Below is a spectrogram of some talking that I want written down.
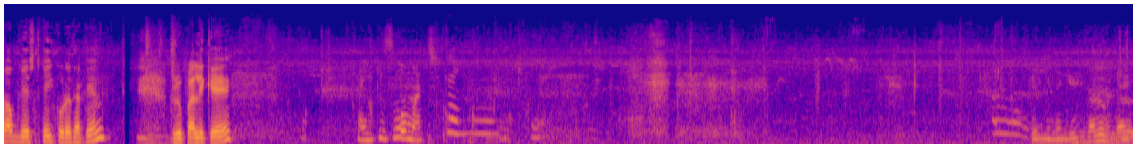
সব গেস্টকেই করে থাকেন। রূপালীকে थैंक यू सो मच फिर मिलेंगे। ज़रूर ज़रूर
